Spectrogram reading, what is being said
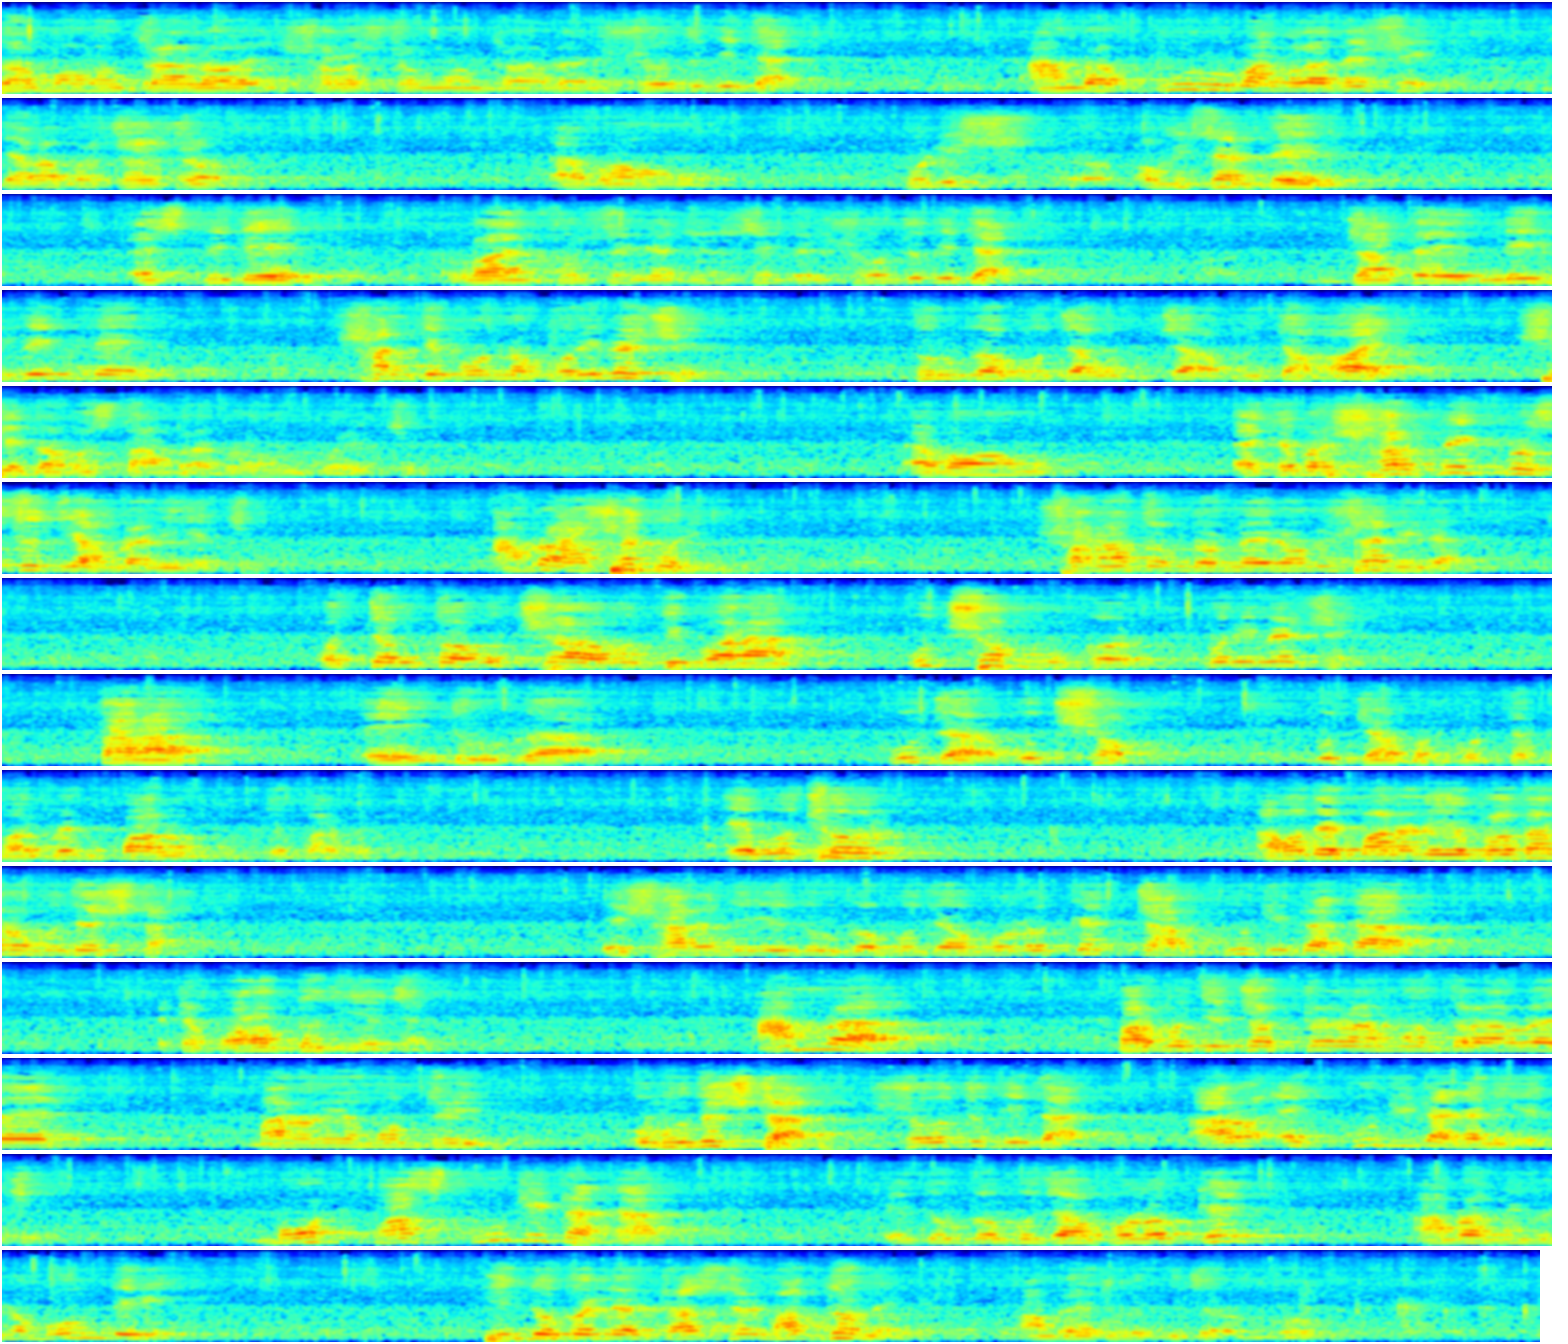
ধর্ম মন্ত্রণালয়, স্বরাষ্ট্র মন্ত্রণালয়ের সহযোগিতায় আমরা পুরো বাংলাদেশে জেলা প্রশাসক এবং পুলিশ অফিসারদের, এসপিদের ল এনফোর্সিং এজেন্সিদের সহযোগিতায় যাতে নির্বিঘ্নে শান্তিপূর্ণ পরিবেশে দুর্গাপূজা উদযাপিত হয়, সে ব্যবস্থা আমরা গ্রহণ করেছি। এবং একেবারে সার্বিক প্রস্তুতি আমরা নিয়েছি। আমরা আশা করি সনাতন ধর্মের অনুসারীরা। অত্যন্ত উৎসাহ, উদ্দীপনা উৎসব মুখর পরিবেশে তারা এই দুর্গা পূজা, উৎসব উদযাপন করতে পারবেন, পালন করতে পারবেন। এবছর আমাদের মাননীয় প্রধান উপদেষ্টা এই শারদীয় দুর্গা পূজা উপলক্ষে চার কোটি টাকার একটা বরাদ্দ দিয়েছেন। আমরা পার্বতী চট্টগ্রাম মন্ত্রণালয়ের মাননীয় মন্ত্রী উপদেষ্টার সহযোগিতায় আরও এক কোটি টাকা নিয়েছে। মোট পাঁচ কোটি টাকা এই দুর্গাপূজা উপলক্ষে আমরা বিভিন্ন মন্দিরে হিন্দু কল্যাণ ট্রাস্টের মাধ্যমে আমরা এগুলো বিচরণ করব।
